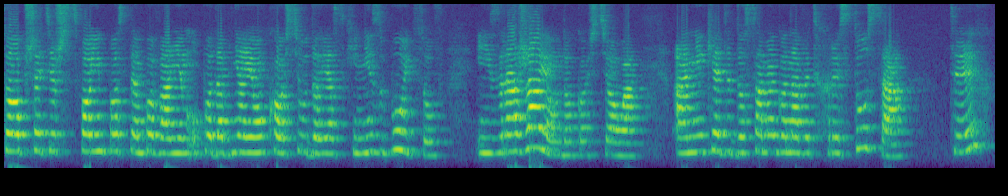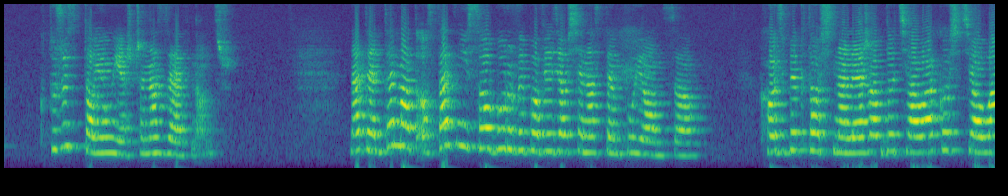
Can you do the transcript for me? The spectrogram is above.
to przecież swoim postępowaniem upodabniają kościół do jaskini zbójców i zrażają do kościoła, a niekiedy do samego nawet Chrystusa, tych, którzy stoją jeszcze na zewnątrz. Na ten temat ostatni sobór wypowiedział się następująco. Choćby ktoś należał do ciała Kościoła,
